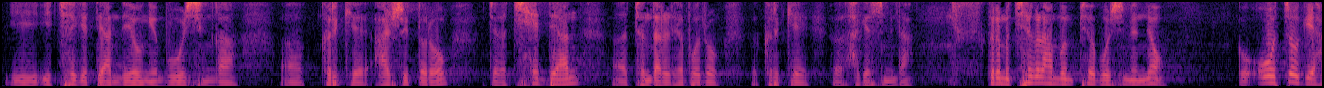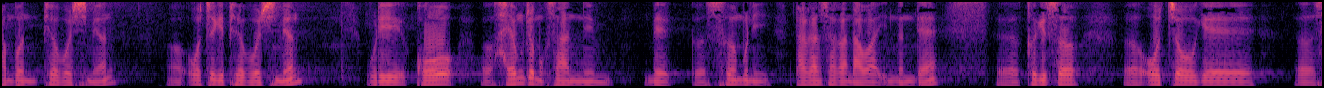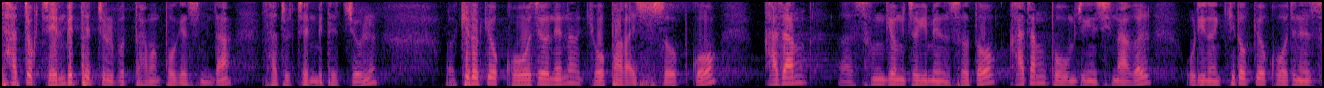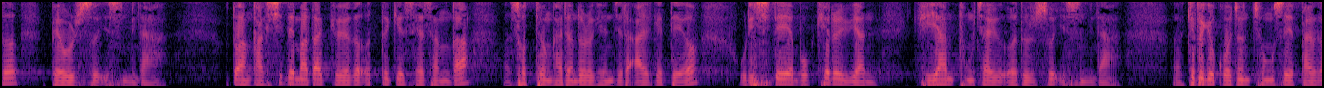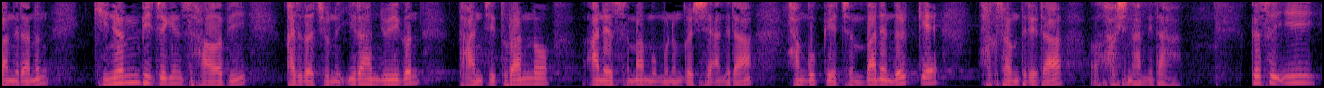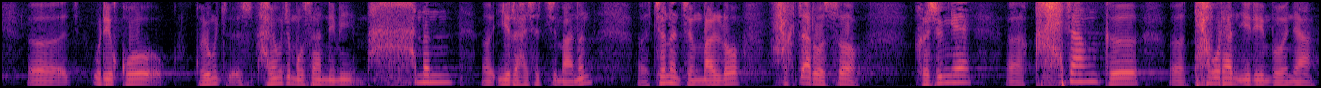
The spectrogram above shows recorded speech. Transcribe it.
이, 이 책에 대한 내용이 무엇인가 어, 그렇게 알 수 있도록 제가 최대한 전달을 해보도록 그렇게 하겠습니다. 그러면 책을 한번 펴보시면요. 그 5쪽에 한번 펴보시면, 5쪽에 펴보시면, 우리 고 하영조 목사님의 그 서문이 발간사가 나와 있는데, 어, 거기서 어, 5쪽에 어, 4쪽 제일 밑에 줄부터 한번 보겠습니다. 4쪽 제일 밑에 줄. 어, 기독교 고전에는 교파가 있을 수 없고 가장 어, 성경적이면서도 가장 복음적인 신학을 우리는 기독교 고전에서 배울 수 있습니다. 또한 각 시대마다 교회가 어떻게 세상과 소통하려 노력했는지를 알게 되어 우리 시대의 목회를 위한 귀한 통찰을 얻을 수 있습니다. 어, 기독교 고전 총수의 발간이라는 기념비적인 사업이 가져다 주는 이러한 유익은 단지 두란노 안에서만 머무는 것이 아니라 한국교회 전반에 넓게 확산되리라 어, 확신합니다. 그래서 이 어, 우리 고, 고용 하용주 목사님이 많은 일을 하셨지만은 저는 정말로 학자로서 그 중에 가장 그 탁월한 일이 뭐냐?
